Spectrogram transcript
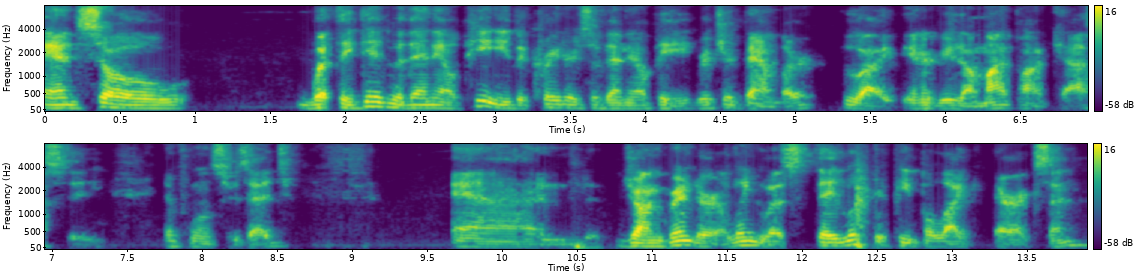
And so what they did with NLP, the creators of NLP, Richard Bandler, who I interviewed on my podcast, The Influencer's Edge, and John Grinder, a linguist, they looked at people like Erickson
